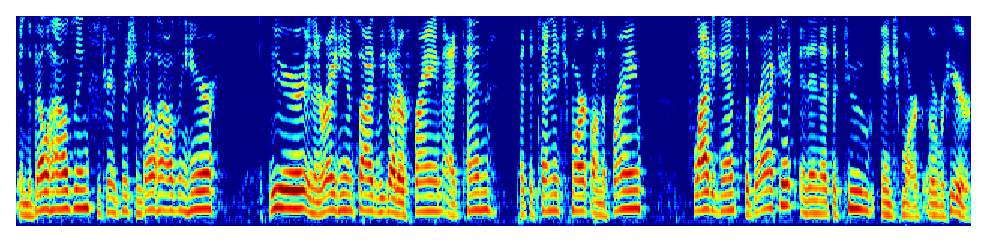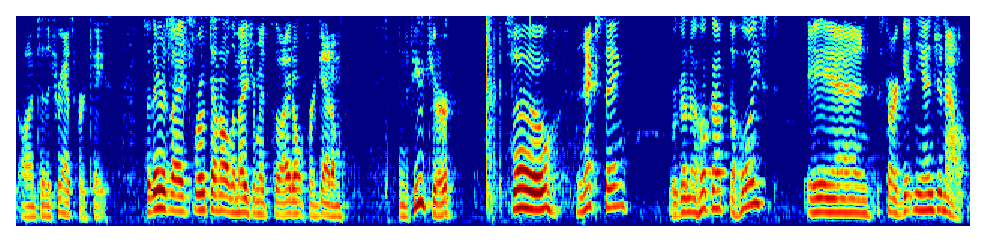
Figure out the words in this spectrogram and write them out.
in the bell housing, the transmission bell housing here. Here in the right-hand side, we got our frame at 10, at the 10-inch mark on the frame, flat against the bracket, and then at the 2-inch mark over here onto the transfer case. So there's, I wrote down all the measurements so I don't forget them in the future. So the next thing, we're going to hook up the hoist and start getting the engine out.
